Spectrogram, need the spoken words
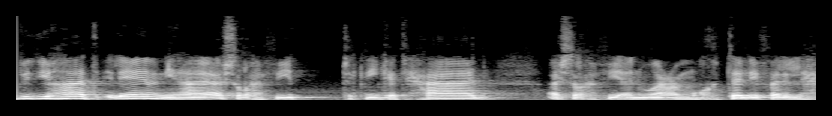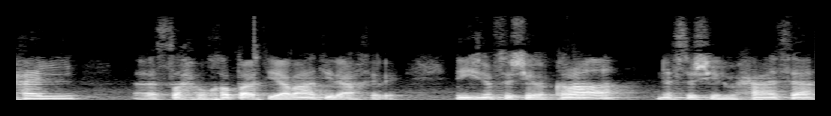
فيديوهات إلين النهاية. أشرح فيه تكنيك حاد أشرح فيه أنواع مختلفة للحل آه، صح وخطأ اختيارات إلى آخره. نيجي نفس الشيء القراءة نفس الشيء المحادثة.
